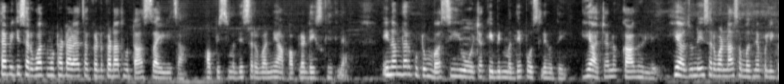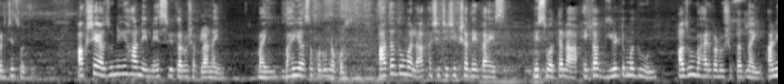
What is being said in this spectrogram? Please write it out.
त्यापैकी सर्वात मोठा टाळ्याचा कडकडाट होता सायलीचा. ऑफिसमध्ये सर्वांनी आपापल्या डेस्क घेतल्या. इनामदार कुटुंब सीईओच्या केबिनमध्ये पोचले होते. हे अचानक का घडले? हे अजूनही सर्वांना समजण्यापलीकडचेच होते. अक्षय अजूनही हा निर्णय स्वीकारू शकला नाही. भाई भाई असं करू नकोस. आता तू मला कशाची शिक्षा देत आहेस? मी स्वतःला एका गेटमधून अजून बाहेर काढू शकत नाही. आणि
